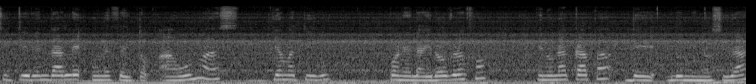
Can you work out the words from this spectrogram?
Si quieren darle un efecto aún más llamativo, con el aerógrafo en una capa de luminosidad.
